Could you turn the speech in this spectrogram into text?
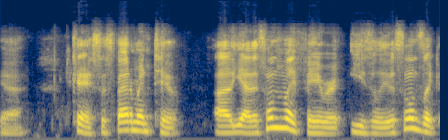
Yeah. Okay, so Spider-Man 2. Uh yeah, this one's my favorite easily. This one's like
